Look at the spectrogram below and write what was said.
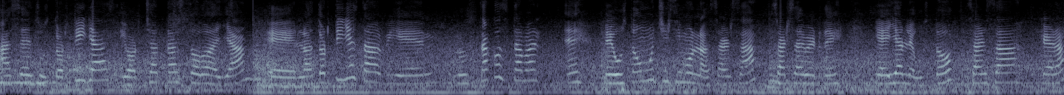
hacen sus tortillas y horchatas, todo allá. Eh, la tortilla estaba bien, los tacos estaban, eh, me gustó muchísimo la salsa, salsa verde, y a ella le gustó, salsa, ¿qué era?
